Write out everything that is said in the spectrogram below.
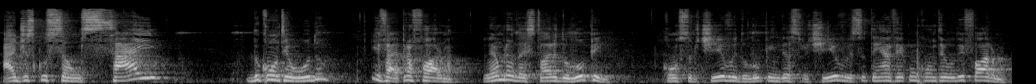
a discussão sai do conteúdo e vai para a forma. Lembram da história do looping construtivo e do looping destrutivo? Isso tem a ver com conteúdo e forma.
